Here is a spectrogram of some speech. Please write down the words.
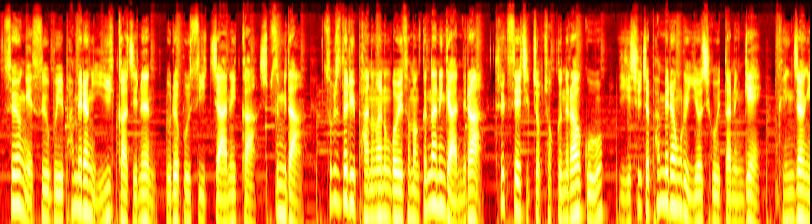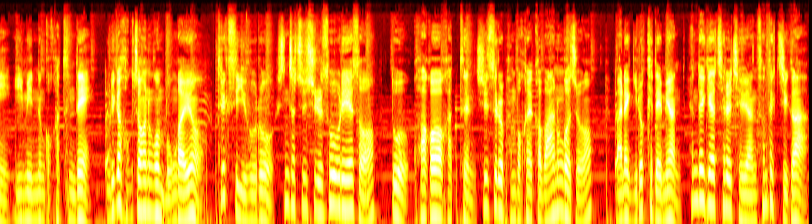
소형 SUV 판매량 2위까지는 노려볼 수 있지 않을까 싶습니다. 소비자들이 반응하는 거에서만 끝나는 게 아니라 트랙스에 직접 접근을 하고 이게 실제 판매량으로 이어지고 있다는 게 굉장히 의미 있는 것 같은데 우리가 걱정하는 건 뭔가요? 트랙스 이후로 신차 출시를 소홀히 해서 또 과거와 같은 실수를 반복할까봐 하는 거죠. 만약 이렇게 되면 현대기아차를 제외한 선택지가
